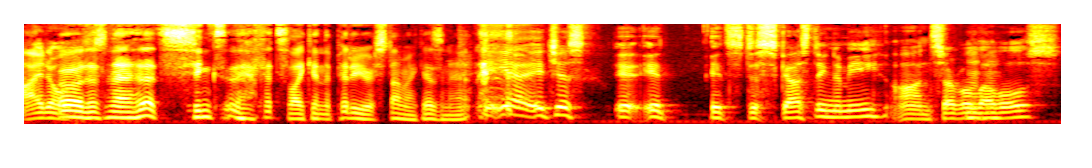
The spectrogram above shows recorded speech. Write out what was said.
I don't. Oh, doesn't that that sinks? That's like in the pit of your stomach, isn't it? yeah, it just it, it it's disgusting to me on several Mm-hmm. levels,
